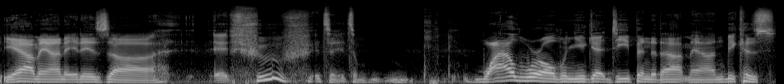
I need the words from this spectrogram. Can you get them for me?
Yeah, man, it is. Uh, it, whew, it's a it's a wild world when you get deep into that, man. Because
